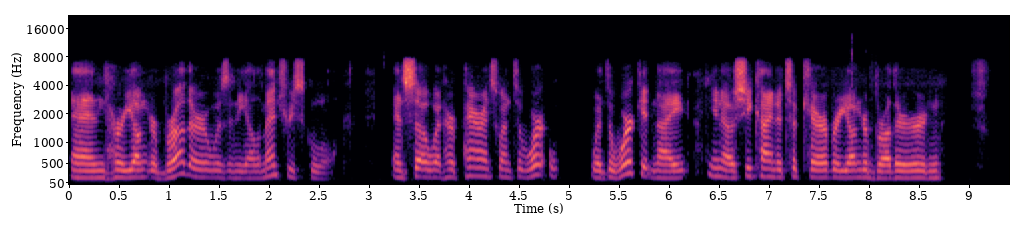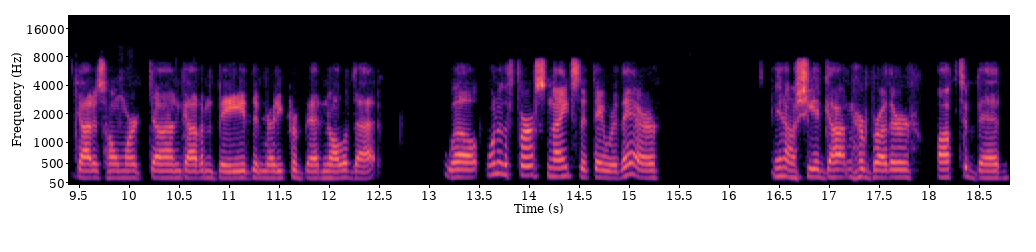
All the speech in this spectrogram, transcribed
and her younger brother was in the elementary school. And so when her parents went to work went to work at night you know she kind of took care of her younger brother and got his homework done got him bathed and ready for bed and all of that. Well one of the first nights that they were there you know she had gotten her brother off to bed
